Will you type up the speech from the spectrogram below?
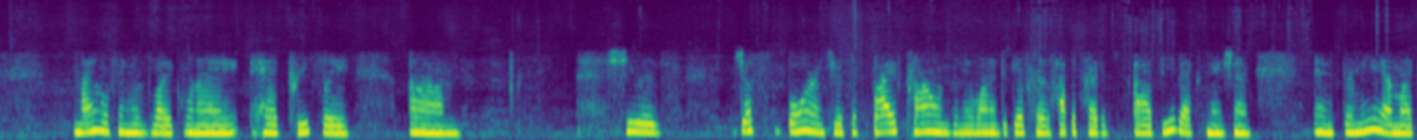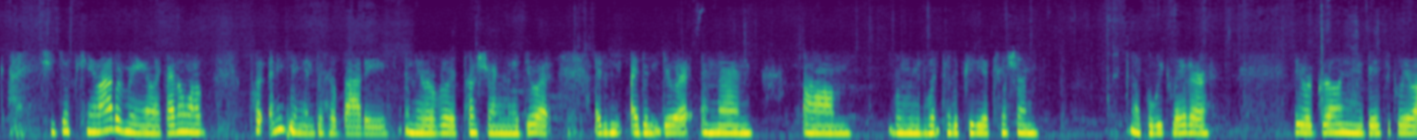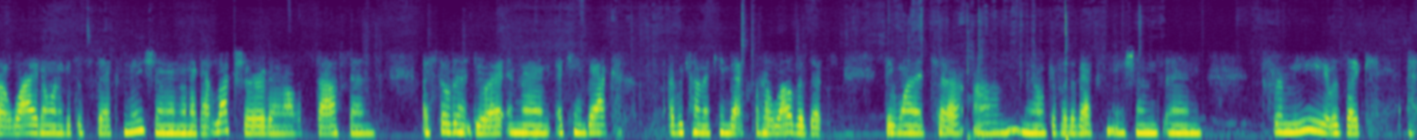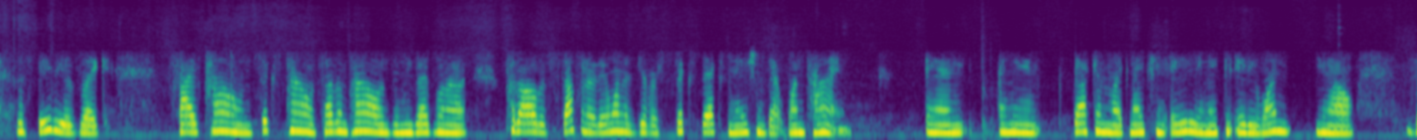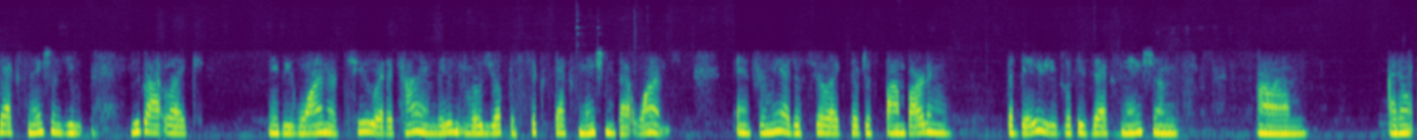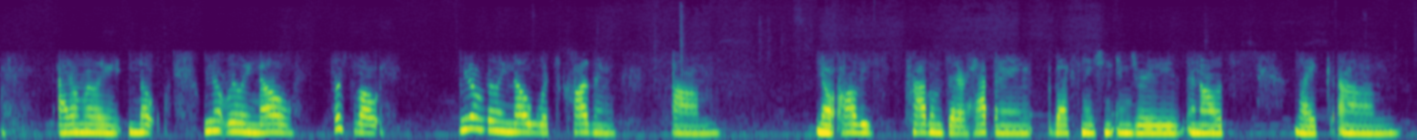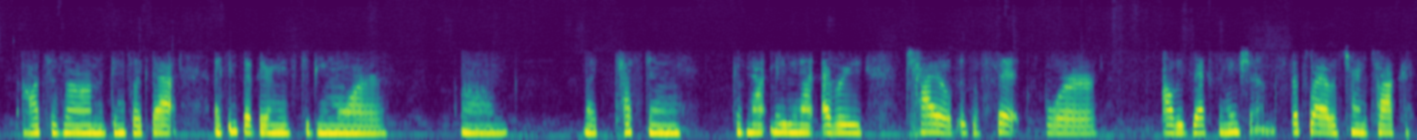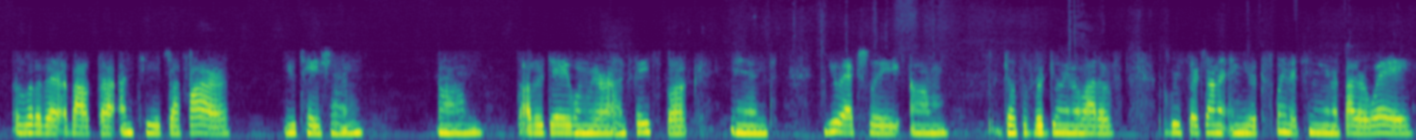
my whole thing is like when I had Priestley, um, she was just born. She was at five pounds, and they wanted to give her the hepatitis uh, B vaccination. And for me, I'm like, she just came out of me. Like I don't want to put anything into her body, and they were really pressuring me to do it. I didn't. I didn't do it. And then um, when we went to the pediatrician, like a week later, they were grilling me basically about why I don't want to get this vaccination, and then I got lectured and all the stuff, and I still didn't do it. And then I came back. Every time I came back for her well visits, they wanted to, um, you know, give her the vaccinations. And for me, it was like, this baby is like five pounds, six pounds, seven pounds, and you guys want to put all this stuff in her. They wanted to give her six vaccinations at one time. And I mean, back in like 1980 and 1981, you know, vaccinations, you you got like maybe one or two at a time. They didn't load you up with six vaccinations at once. And for me, I just feel like they're just bombarding the babies with these vaccinations. Um, I don't, I don't really know. We don't really know. First of all, we don't really know what's causing, um, you know, all these problems that are happening, vaccination injuries and all this, like um, autism and things like that. I think that there needs to be more, um, like testing, because not maybe not every child is a fit for all these vaccinations. That's why I was trying to talk a little bit about the MTHFR mutation um, the other day when we were on Facebook, and you actually, um, Joseph, were doing a lot of research on it, and you explained it to me in a better way,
